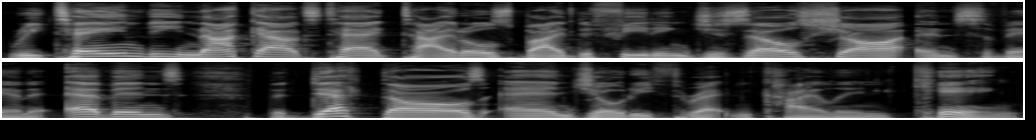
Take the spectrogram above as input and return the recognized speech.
retain the Knockouts tag titles by defeating Giselle Shaw and Savannah Evans, the Death Dolls, and Jody Threat and Kilynn King.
